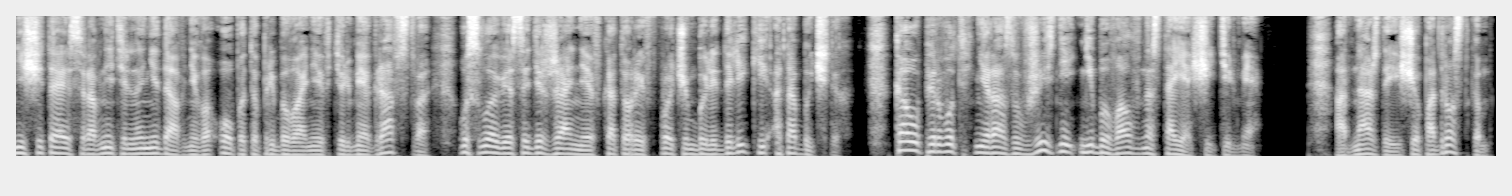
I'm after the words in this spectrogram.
Не считая сравнительно недавнего опыта пребывания в тюрьме графства, условия содержания в которой, впрочем, были далеки от обычных, Каупервуд ни разу в жизни не бывал в настоящей тюрьме. Однажды еще подростком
